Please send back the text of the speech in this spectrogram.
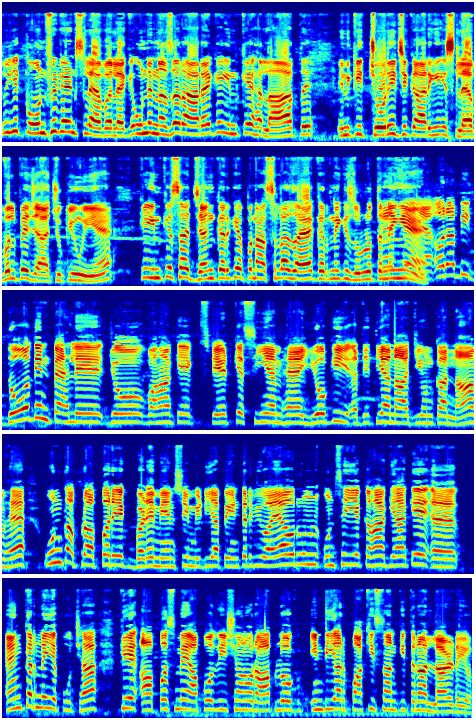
तो ये कॉन्फिडेंस लेवल है कि उन्हें नज़र आ रहा है कि इनके हालात इनकी चोरी चिकारियाँ इस लेवल पे जा चुकी हुई हैं कि इनके साथ जंग करके अपना असला ज़ाया करने की ज़रूरत नहीं है और अभी दो दिन पहले जो वहाँ के स्टेट के सीएम हैं योगी आदित्यनाथ जी उनका नाम है। उनका प्रॉपर एक बड़े मेन स्ट्रीम मीडिया पे इंटरव्यू आया और उन उनसे ये कहा गया कि एंकर ने ये पूछा कि आपस में अपोजिशन और आप लोग इंडिया और पाकिस्तान की तरह लड़ रहे हो।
